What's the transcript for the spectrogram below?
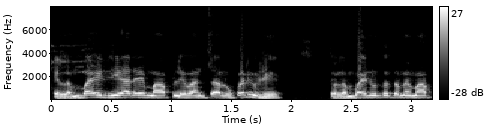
કે લંબાઈ જ્યારે માપ લેવાનું ચાલુ કર્યું છે, તો લંબાઈનું તો તમે માપ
